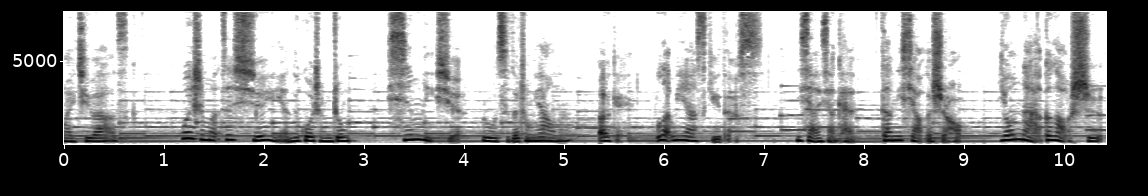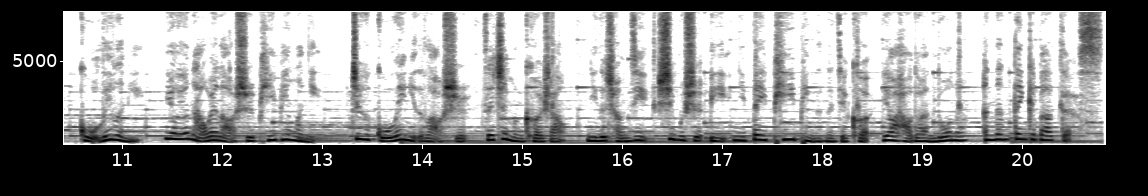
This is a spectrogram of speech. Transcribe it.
might you ask？为什么在学语言的过程中，心理学如此的重要呢？Okay, let me ask you this。你想一想看，当你小的时候，有哪个老师鼓励了你，又有哪位老师批评了你？这个鼓励你的老师在这门课上，你的成绩是不是比你被批评的那节课要好的很多呢？And then think about this。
